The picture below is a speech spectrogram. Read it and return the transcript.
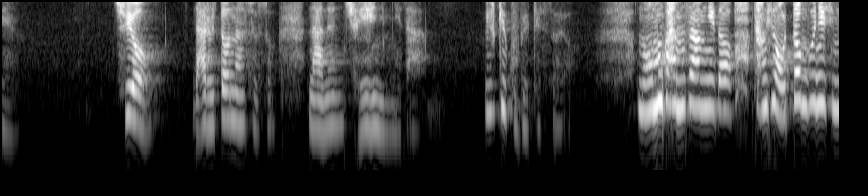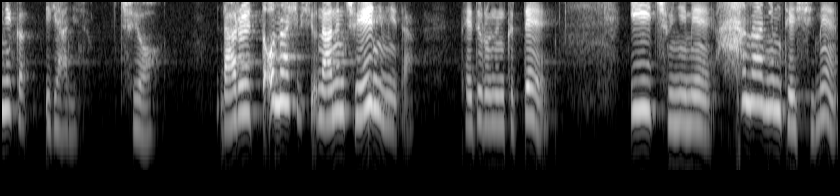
예. 주여 나를 떠나소서 나는 죄인입니다. 이렇게 고백했어요. 너무 감사합니다. 당신 어떤 분이십니까? 이게 아니죠. 주여 나를 떠나십시오. 나는 죄인입니다. 베드로는 그때 이 주님의 하나님 되심에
